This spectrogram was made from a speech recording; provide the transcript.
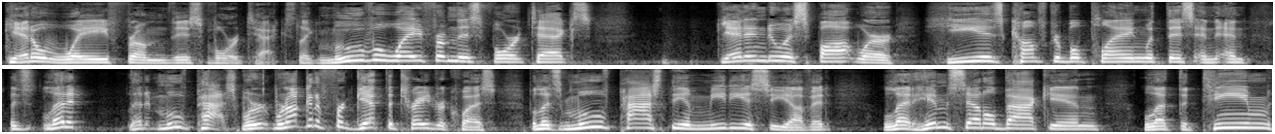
get away from this vortex. Like move away from this vortex, get into a spot where he is comfortable playing with this and and let's let it let it move past. We're we're not going to forget the trade request, but let's move past the immediacy of it. Let him settle back in. Let the team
